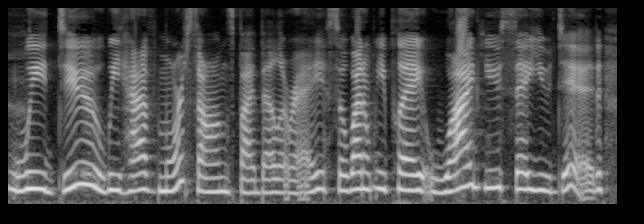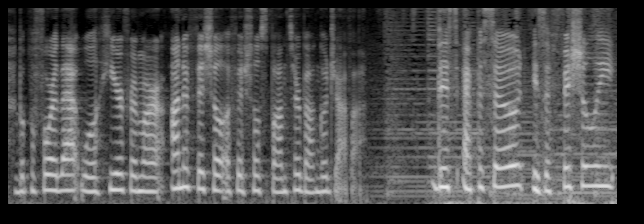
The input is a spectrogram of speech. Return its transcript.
We do. We have more songs by Bella Raye. So why don't we play Why Do You Say You Did? But before that, we'll hear from our unofficial official sponsor, Bongo Java. This episode is officially,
